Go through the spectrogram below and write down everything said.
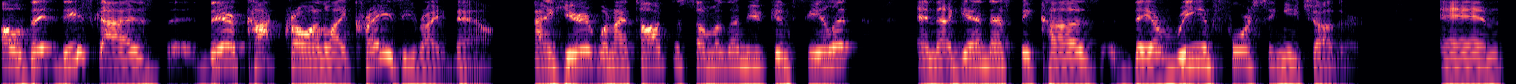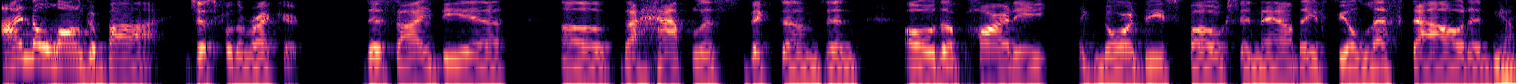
Oh, they, these guys, they're cock crowing like crazy right now. I hear it when I talk to some of them. You can feel it. And again, that's because they are reinforcing each other. And I no longer buy, just for the record, this idea of the hapless victims and, oh, the party ignored these folks and now they feel left out. And, yeah.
